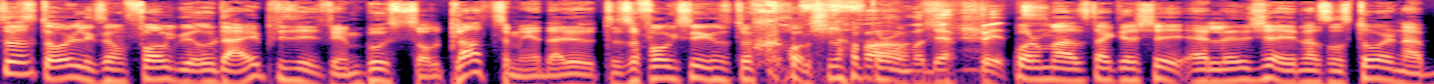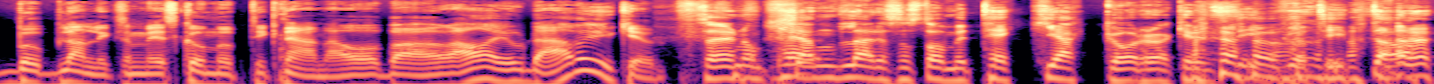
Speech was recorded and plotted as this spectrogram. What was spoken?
så står det liksom folk, och det här är precis vid en busshållplats som är där ute, så folk ska stå och kolla på dem. vad deppigt. På de här stackars tjej, eller tjejerna som står i den här bubblan liksom med skum upp till knäna och bara, ja jo det här var ju kul. Så är det någon pendlare som står med täckjacka och röker en cigg och tittar.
